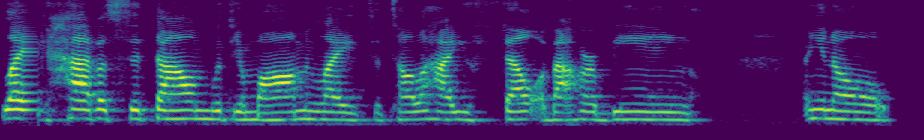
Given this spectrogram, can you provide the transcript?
like have a sit down with your mom and like to tell her how you felt about her being, you know,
